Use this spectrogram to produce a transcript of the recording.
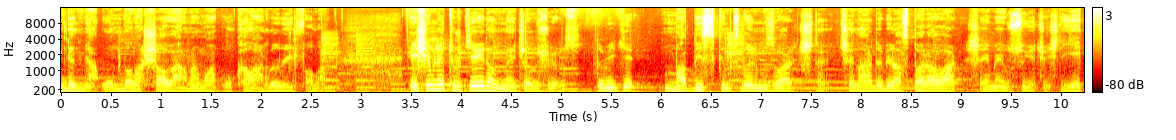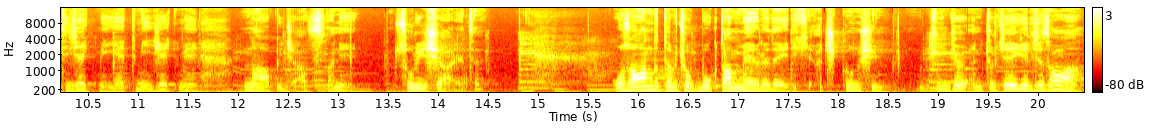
Dedim ya ondan aşağı vermem abi o kadar da değil falan. Eşimle Türkiye'ye dönmeye çalışıyoruz. Tabii ki maddi sıkıntılarımız var. İşte kenarda biraz para var. Şey mevzusu geçiyor. İşte yetecek mi, yetmeyecek mi, ne yapacağız? Hani soru işareti. O zaman da tabii çok boktan bir evredeydik açık konuşayım. Çünkü hani Türkiye'ye geleceğiz ama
